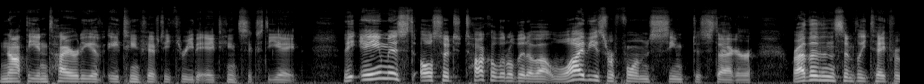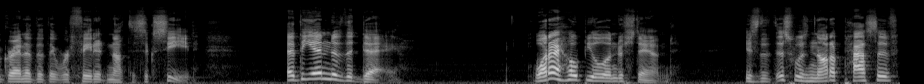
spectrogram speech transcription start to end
not the entirety of 1853 to 1868. The aim is also to talk a little bit about why these reforms seemed to stagger, rather than simply take for granted that they were fated not to succeed. At the end of the day, what I hope you'll understand is that this was not a passive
